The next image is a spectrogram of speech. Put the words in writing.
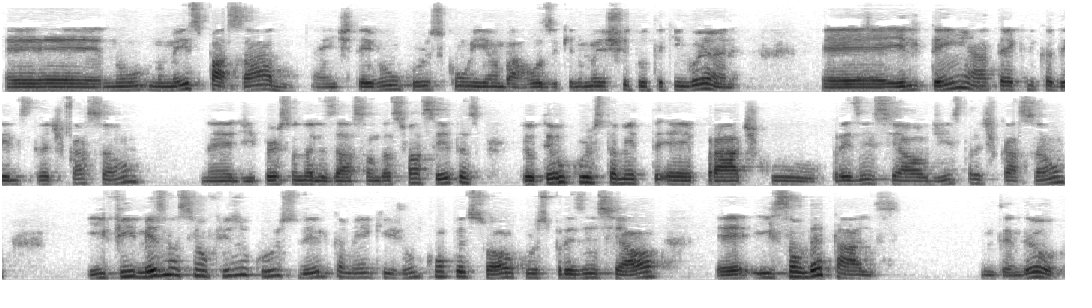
é, no, no, mês passado, a gente teve um curso com o Ian Barroso aqui no meu instituto aqui em Goiânia. É, ele tem a técnica dele de estratificação, né, de personalização das facetas. Eu tenho um curso também é, prático presencial de estratificação e fi, mesmo assim eu fiz o curso dele também aqui junto com o pessoal, o curso presencial, é, e são detalhes, entendeu?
